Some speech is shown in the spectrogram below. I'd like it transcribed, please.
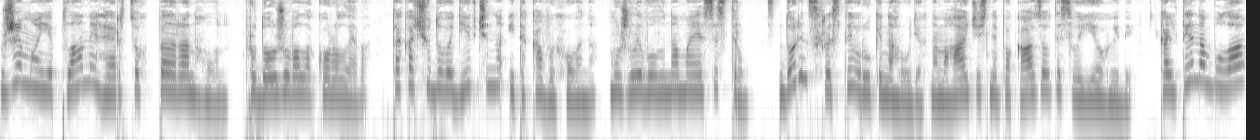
вже має плани герцог Пелрангон, продовжувала королева. Така чудова дівчина і така вихована. Можливо, вона має сестру. Дорін схрестив руки на грудях, намагаючись не показувати свої огиди. Кальтена була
